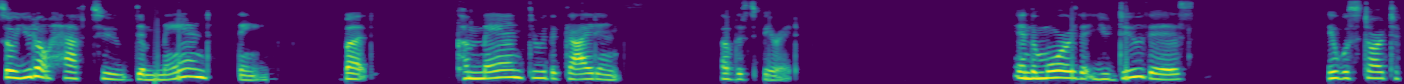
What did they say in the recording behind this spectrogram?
So you don't have to demand things, but command through the guidance of the Spirit. And the more that you do this, it will start to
